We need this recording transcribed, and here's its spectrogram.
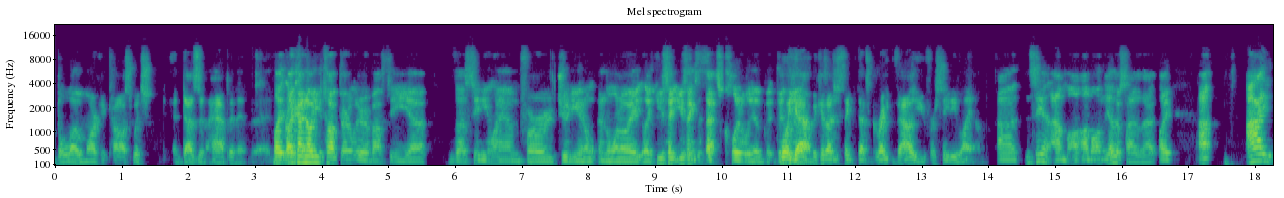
below market cost, which doesn't happen. At, like like I know you talked earlier about the uh, the CeeDee Lamb for Jeudy and, in the 108. Like you think you think that that's clearly a bit. Well, yeah, because I just think that's great value for CeeDee Lamb. Uh, see, I'm I'm on the other side of that. Like, I I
